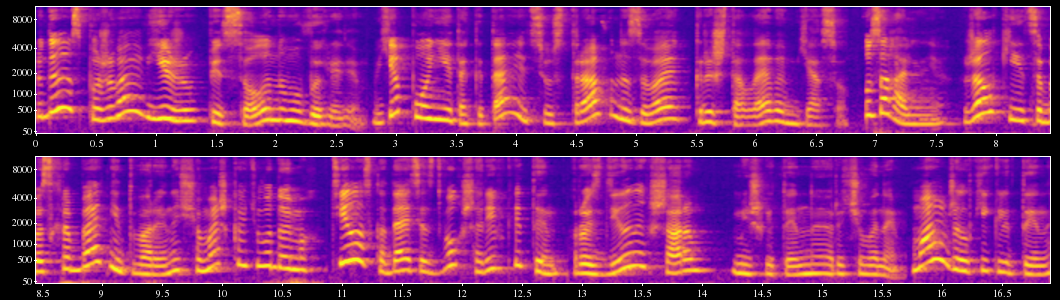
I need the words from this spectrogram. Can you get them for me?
людина споживає в їжу в підсоленому вигляді. В Японії та Китаї цю страву називають кришталеве м'ясо. Узагальнення жалкі це безхребетні тварини, що мешкають у водоймах. Тіло складається з двох шарів клітин, розділених шаром міжклітинної речовини. Мають жалкі клітини,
